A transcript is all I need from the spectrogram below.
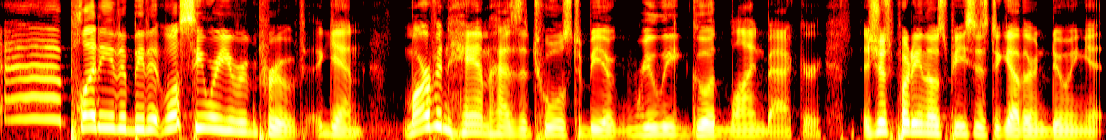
eh, plenty to beat it. We'll see where you've improved. Again, Marvin Ham has the tools to be a really good linebacker. It's just putting those pieces together and doing it.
